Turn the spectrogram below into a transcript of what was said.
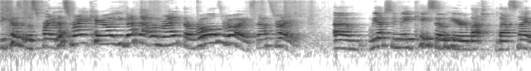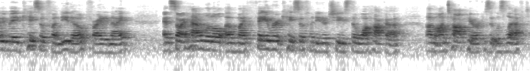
because it was Friday. That's right, Carol, you got that one right. The Rolls Royce, that's right. Um, we actually made queso here last night. We made queso fundido Friday night. And so I have a little of my favorite queso fundido cheese, the Oaxaca, um, on top here because it was left.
